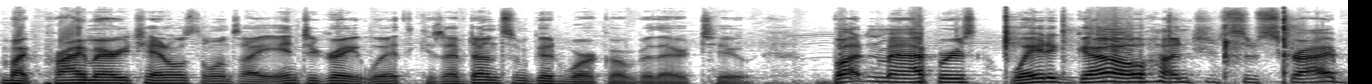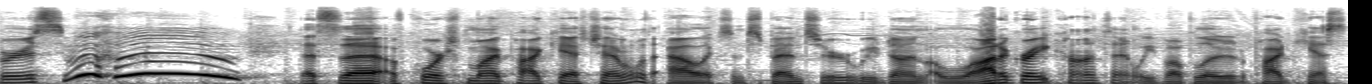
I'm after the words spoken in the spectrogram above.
my primary channels, the ones I integrate with, because I've done some good work over there too. Button Mappers, way to go, 100 subscribers, woohoo! That's, uh, of course, my podcast channel with Alex and Spencer. We've done a lot of great content. We've uploaded a podcast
